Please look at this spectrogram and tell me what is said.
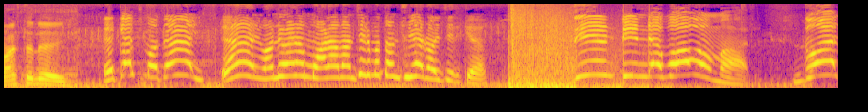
বাঁচতে নেই। এ কেস মতাই এই একটা মরা মানুষের মতন শুয়ে রয়েছিস কে তিন তিনটা বউ আমার। দশ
